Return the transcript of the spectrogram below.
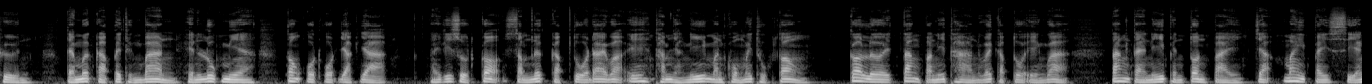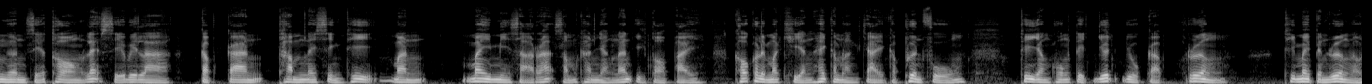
คืน แต่เมื่อกลับไปถึงบ้านเห็นลูกเมียต้องอดอดอยากอยากๆในที่สุดก็สำนึกกลับตัวได้ว่า เอ๊ะทำอย่างนี้มันคงไม่ถูกต้อง ก็เลยตั้งปณิธานไว้กับตัวเองว่า ตั้งแต่นี้เป็นต้นไปจะไม่ไปเสียเงินเสียทองและเสียเวลากับการทำในสิ่งที่มันไม่มีสาระสำคัญอย่างนั้นอีกต่อไป เขาก็เลยมาเขียนให้กำลังใจกับเพื่อนฝูง ที่ยังคงติดยึดอยู่กับเรื่องที่ไม่เป็นเรื่องเหล่า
